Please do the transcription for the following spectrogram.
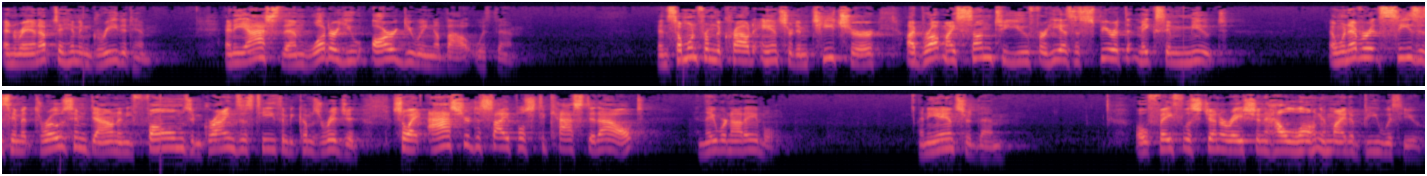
and ran up to him and greeted him. And he asked them, What are you arguing about with them? And someone from the crowd answered him, Teacher, I brought my son to you, for he has a spirit that makes him mute. And whenever it seizes him, it throws him down and he foams and grinds his teeth and becomes rigid. So I asked your disciples to cast it out, and they were not able. And he answered them, O faithless generation, how long am I to be with you?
